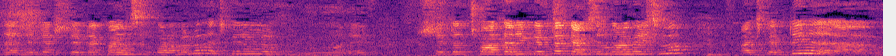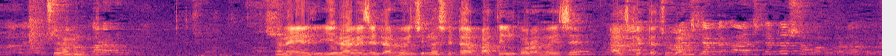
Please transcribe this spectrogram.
হ্যাঁ সেটা সেটা ক্যান্সেল করা হলো। আজকে মানে সেটা ছ তারিখেরটা ক্যান্সেল করা হয়েছিল। আজকেরটি আহ, মানে। করা হলো। মানে এর আগে যেটা হয়েছিল সেটা বাতিল করা হয়েছে। আজকেরটা চূড়ান্ত। আজকেরটা আজকেরটা সফল করা হলো।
